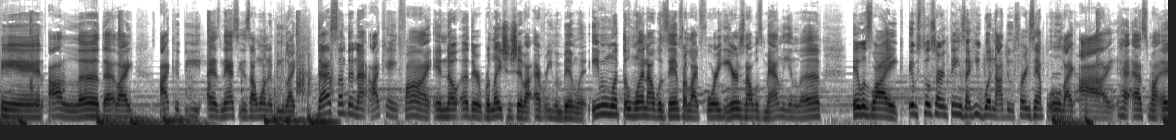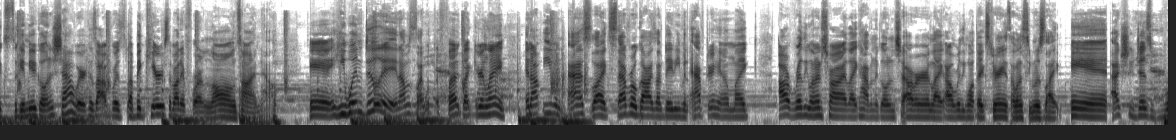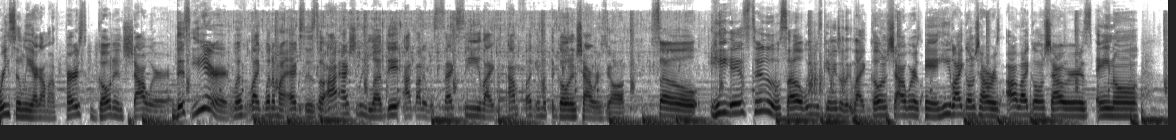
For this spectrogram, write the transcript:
And I love that, like, I could be as nasty as I want to be. Like that's something that I can't find in no other relationship I ever even been with. Even with the one I was in for like four years and I was madly in love, it was like it was still certain things that he would not do. For example, like I had asked my ex to give me a go in the shower because I was I've been curious about it for a long time now. And he wouldn't do it. And I was like, what the fuck? Like, you're lame. And I've even asked like several guys I've dated even after him, like, I really want to try like having a golden shower. Like, I really want the experience. I want to see what it's like. And actually, just recently, I got my first golden shower this year with like one of my exes. So I actually loved it. I thought it was sexy. Like, I'm fucking with the golden showers, y'all. So he is too. So we was giving each other like golden showers, and he like golden showers. I like golden showers, anal,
